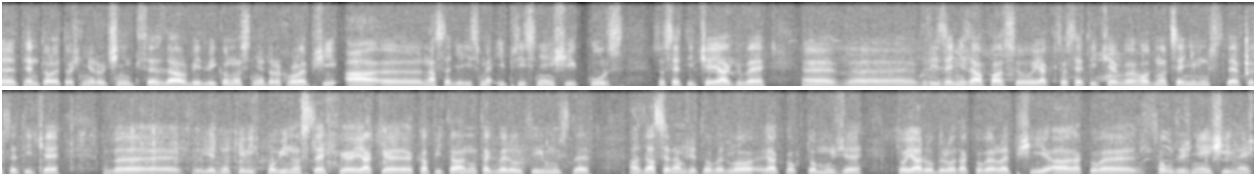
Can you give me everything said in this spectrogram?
Eh, tento letošní ročník se zdál být výkonnostně trochu lepší a e, nasadili jsme i přísnější kurz, co se týče jak ve v, v řízení zápasu, jak co se týče v hodnocení mužstev, co se týče v, v jednotlivých povinnostech jak kapitánu, tak vedoucích mužstev. A zdá se nám, že to vedlo jako k tomu, že to jaro bylo takové lepší a takové soudržnější než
